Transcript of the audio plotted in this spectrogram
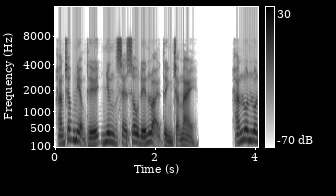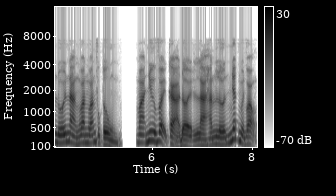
hắn chấp niệm thế nhưng sẽ sâu đến loại tình trạng này. Hắn luôn luôn đối nàng ngoan ngoãn phục tùng, mà như vậy cả đời là hắn lớn nhất nguyện vọng,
